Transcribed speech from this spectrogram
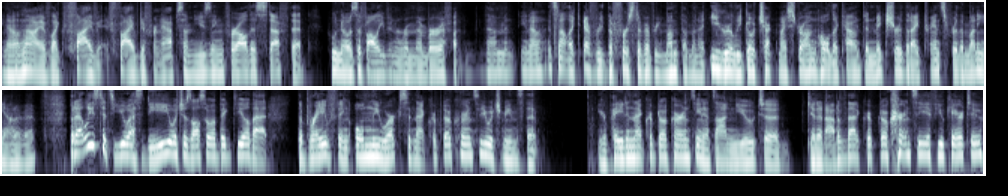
you know, now I have like five five different apps I'm using for all this stuff that who knows if I'll even remember if I, them and you know it's not like every the first of every month i'm going to eagerly go check my stronghold account and make sure that i transfer the money out of it. But at least it's usd which is also a big deal that the brave thing only works in that cryptocurrency which means that you're paid in that cryptocurrency and it's on you to get it out of that cryptocurrency if you care to.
